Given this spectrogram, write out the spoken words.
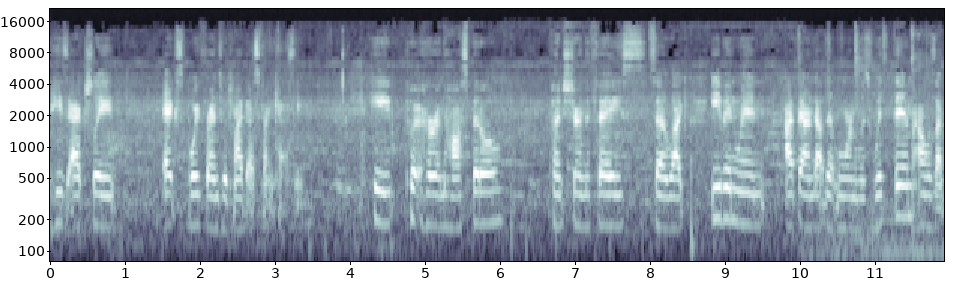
He's actually ex boyfriends with my best friend Cassie. He put her in the hospital, punched her in the face. So, like, even when I found out that Lauren was with them, I was like,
